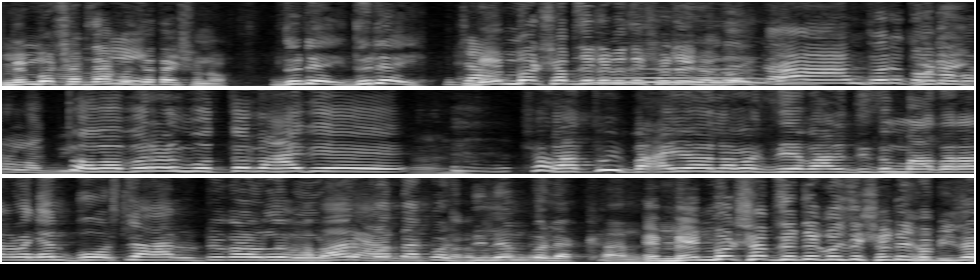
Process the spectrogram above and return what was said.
মেম্বার সাহেব যা কইছে তাই শোনো। দুটাই দুটাই মেম্বার সাহেব যেটা কইছে সেটাই হবে। কান ধরে তবা করা লাগবে। তবা মতো নাই রে। শালা তুই ভাই হল আমাকে যে বাড়ি দিছ মাদারার ভাঙে বসলে আর উঠে করে বললেন আবার কথা কই দিলাম কই খান। এই মেম্বার সাহেব যেটা কইছে সেটাই হবি লে।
